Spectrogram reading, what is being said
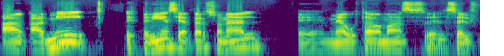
a, a mi experiencia personal, eh, me ha gustado más el self,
